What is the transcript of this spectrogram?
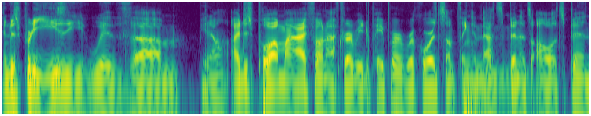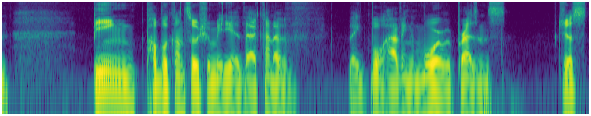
And it's pretty easy with, um, you know, I just pull out my iPhone after I read a paper, record something, and that's been it's all it's been. Being public on social media, that kind of like well, having more of a presence, just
